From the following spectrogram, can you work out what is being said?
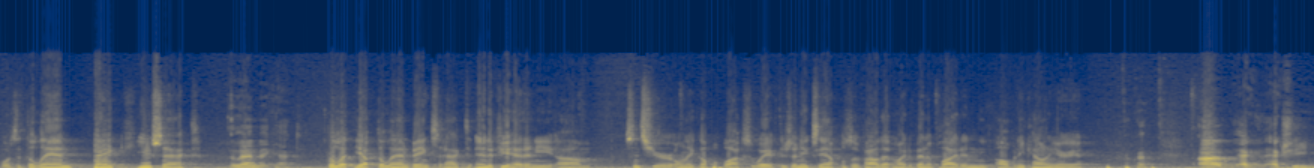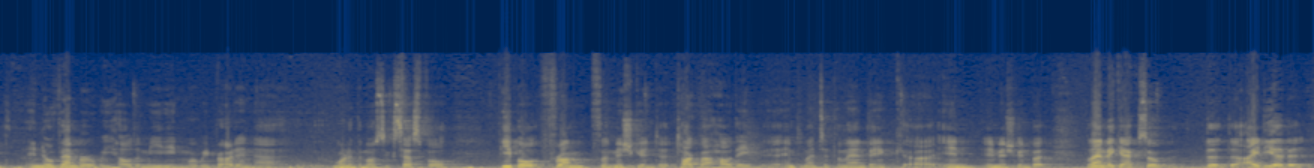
what was it, the Land Bank Use Act? The Land Bank Act? The, la- yep, the Land Banks Act, and if you had any, um, since you're only a couple blocks away, if there's any examples of how that might have been applied in the Albany County area? Okay. Uh, ac- Actually, in November, we held a meeting where we brought in uh, one of the most successful people from Flint, Michigan, to talk about how they implemented the land bank uh, in, in Michigan. But the Land Bank Act, so the, the idea of it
